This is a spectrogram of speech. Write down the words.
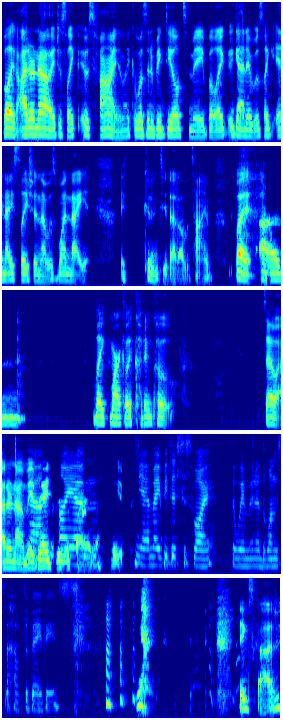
But like I don't know, I just like it was fine. Like it wasn't a big deal to me. But like again, it was like in isolation. That was one night. I couldn't do that all the time. But um like Mark like couldn't cope. So I don't know. Maybe yeah, I do. Um, yeah, maybe this is why the women are the ones that have the babies. yeah. Thanks God.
